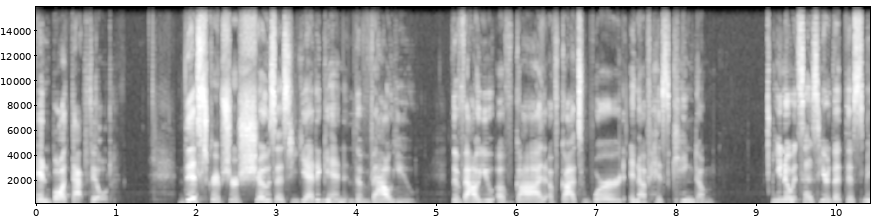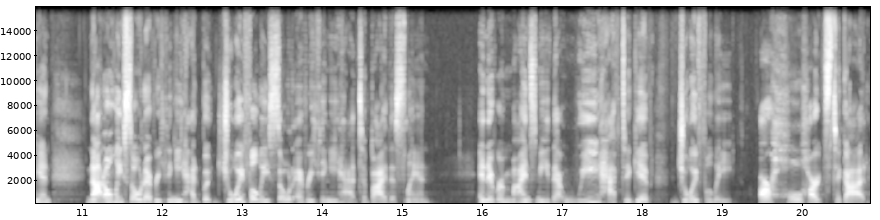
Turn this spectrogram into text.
and bought that field. This scripture shows us yet again the value, the value of God, of God's word, and of his kingdom. You know, it says here that this man not only sold everything he had, but joyfully sold everything he had to buy this land. And it reminds me that we have to give joyfully our whole hearts to God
